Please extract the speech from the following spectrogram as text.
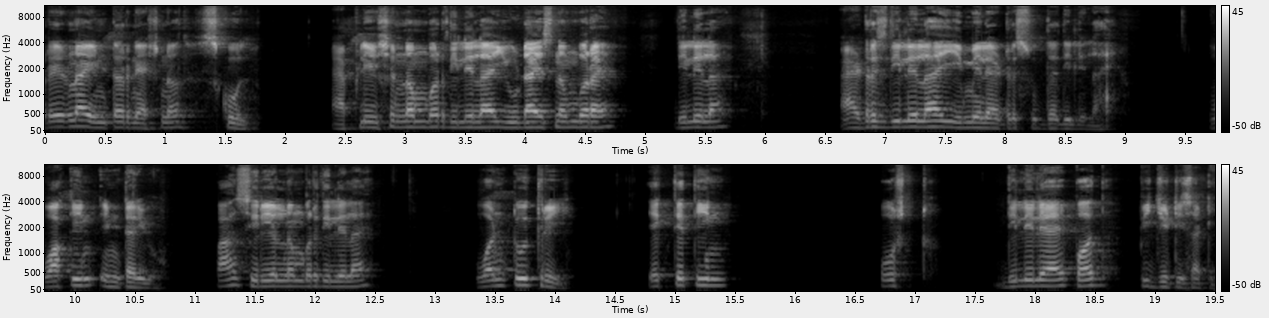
Prerana international school. Application number दिलेला आहे यू डायस नंबर आहे दिलेला. आहे ॲड्रेस दिलेला आहे ईमेल ॲड्रेससुद्धा दिलेला आहे. वॉक इन इंटरव्ह्यू पहा सिरियल नंबर दिलेला आहे. वन टू थ्री एक ते तीन पोस्ट दिलेले आहे पद पी जी टीसाठी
